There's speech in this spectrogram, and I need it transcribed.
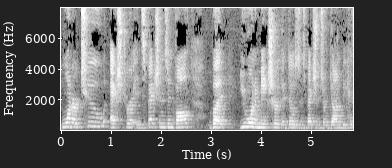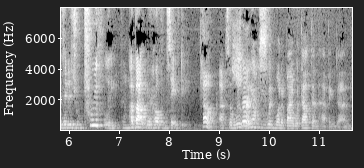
one or two extra inspections involved, but you want to make sure that those inspections are done because it is truthfully mm-hmm. about your health and safety. Oh, absolutely. Sure. Yes. You wouldn't want to buy without them having done.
